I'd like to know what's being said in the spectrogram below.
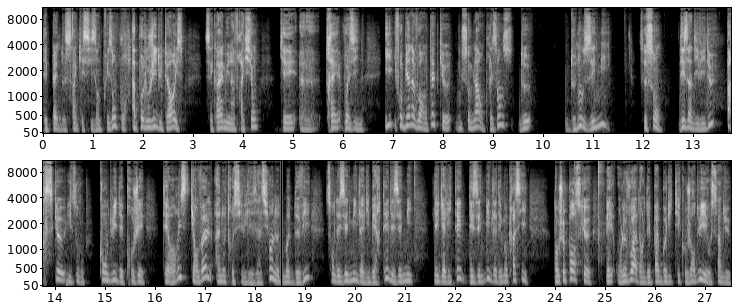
des peines de 5 et 6 ans de prison pour apologie du terrorisme c'est quand même une infraction qui est euh, très voisine. Il faut bien avoir en tête que nous sommes là en présence de, de nos ennemis. Ce sont des individus, parce qu'ils ont conduit des projets terroristes qui en veulent à notre civilisation, à notre mode de vie, sont des ennemis de la liberté, des ennemis de l'égalité, des ennemis de la démocratie. Donc je pense que, mais on le voit dans le débat politique aujourd'hui et au sein du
